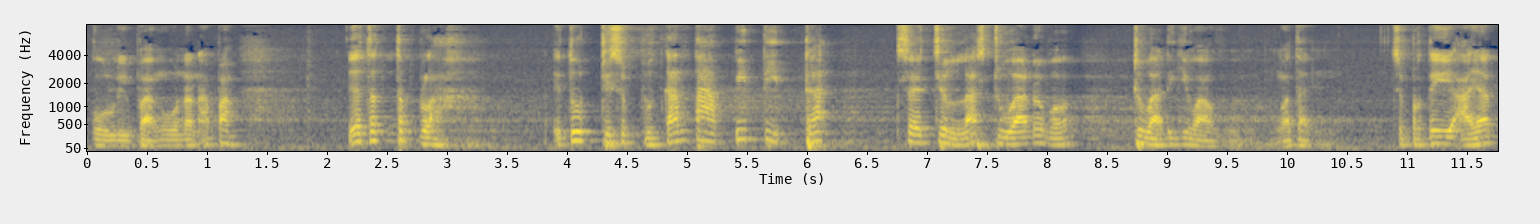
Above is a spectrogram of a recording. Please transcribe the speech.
kuli bangunan apa ya tetaplah itu disebutkan tapi tidak sejelas dua nopo dua niki wau. Ngoten. Seperti ayat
